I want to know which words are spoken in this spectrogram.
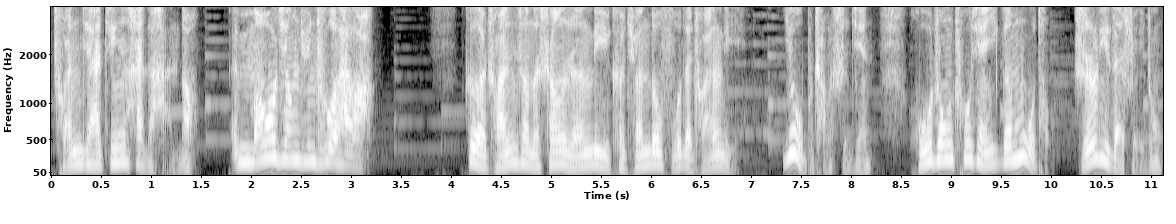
船家惊骇地喊道：“毛将军出来了！”各船上的商人立刻全都伏在船里。又不长时间，湖中出现一根木头，直立在水中，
